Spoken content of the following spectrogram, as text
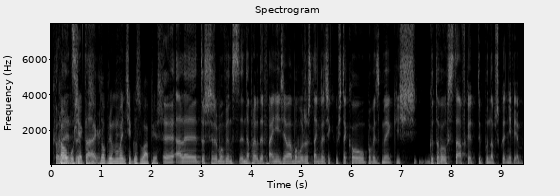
koledze, komuś, jak tak. w dobrym momencie go złapiesz. E, Ale to szczerze mówiąc, naprawdę fajnie działa, bo możesz nagrać jakąś taką, powiedzmy, jakąś gotową wstawkę, typu na przykład, nie wiem,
